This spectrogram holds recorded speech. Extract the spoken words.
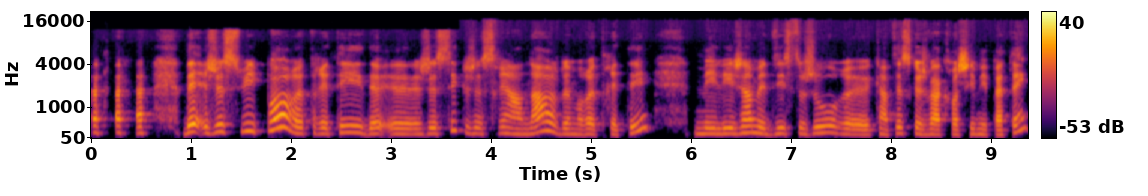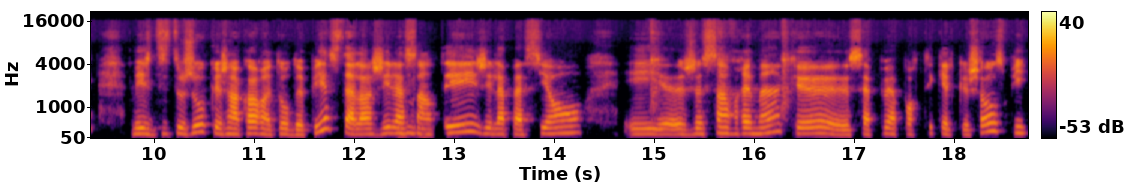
ben, je suis pas retraitée. De, euh, je sais que je serai en âge de me retraiter, mais les gens me disent toujours euh, quand est-ce que je vais accrocher mes patins? Mais je dis toujours que j'ai encore un tour de piste. Alors, j'ai la santé, j'ai la passion et euh, je sens vraiment que euh, ça peut apporter quelque chose. Puis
